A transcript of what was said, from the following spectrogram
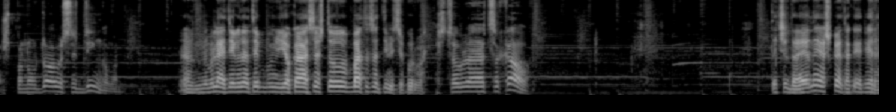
Aš panaudojau jisai dingo man. Nu, blėt, jeigu tu taip juokasi, aš tau batus atimsiu, kurva. Aš tau ble, atsakau. Tai čia da, jinai ieškojo, kaip yra.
